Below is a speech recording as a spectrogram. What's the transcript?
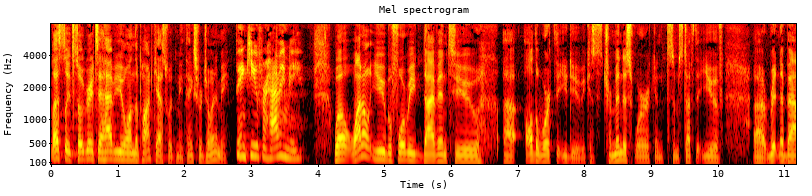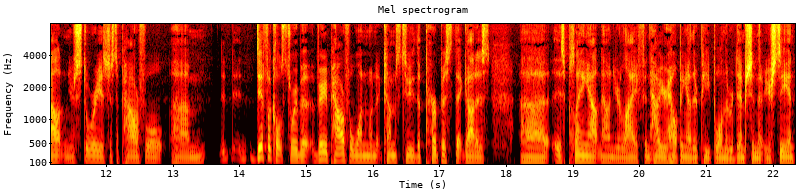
Leslie, it's so great to have you on the podcast with me. Thanks for joining me. Thank you for having me. Well, why don't you, before we dive into uh, all the work that you do, because it's tremendous work and some stuff that you have uh, written about, and your story is just a powerful, um, difficult story, but a very powerful one when it comes to the purpose that God is uh, is playing out now in your life and how you're helping other people and the redemption that you're seeing.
